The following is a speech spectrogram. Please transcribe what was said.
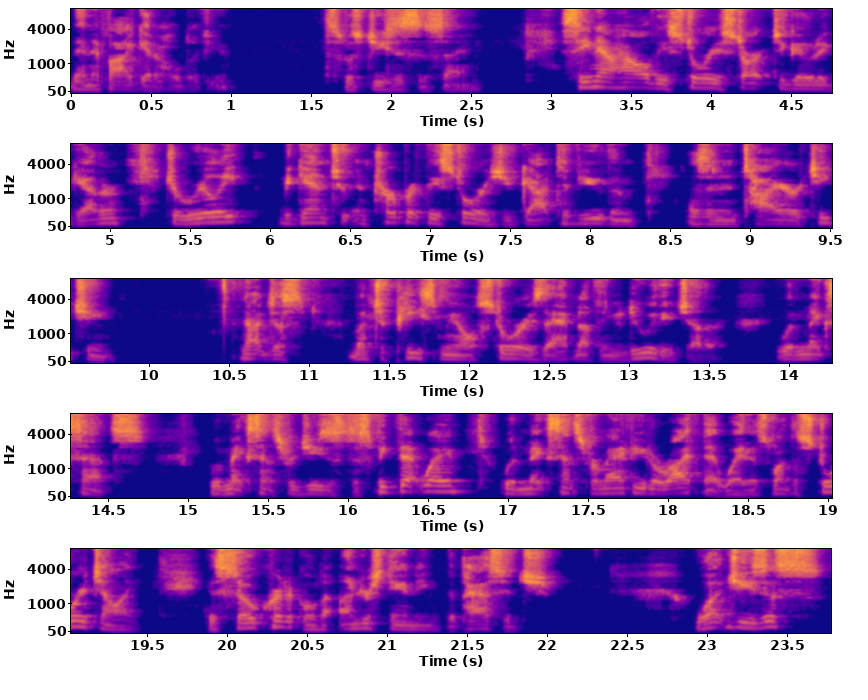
than if I get a hold of you. That's what Jesus is saying. See now how all these stories start to go together? To really begin to interpret these stories, you've got to view them as an entire teaching, not just a bunch of piecemeal stories that have nothing to do with each other. It wouldn't make sense. Would make sense for Jesus to speak that way. Would make sense for Matthew to write that way. That's why the storytelling is so critical to understanding the passage. What Jesus,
